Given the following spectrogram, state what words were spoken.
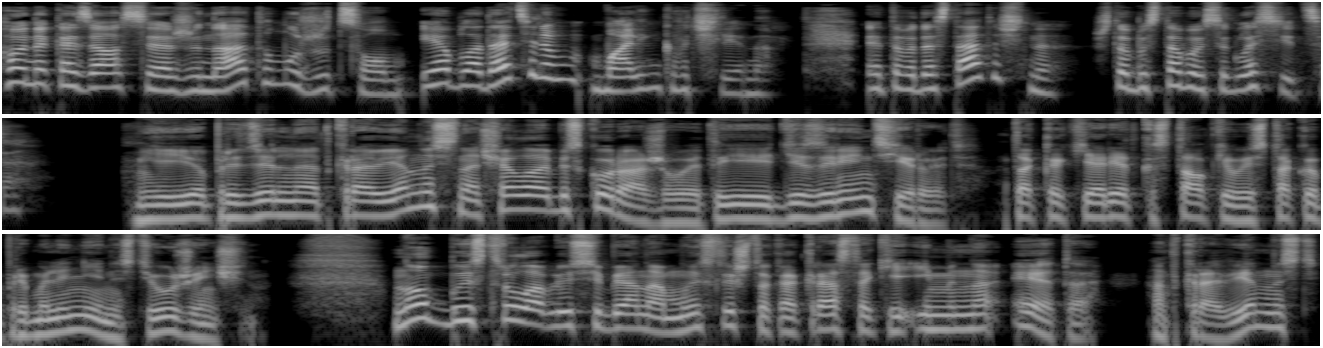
Он оказался женатым лжецом и обладателем маленького члена. Этого достаточно, чтобы с тобой согласиться? Ее предельная откровенность сначала обескураживает и дезориентирует, так как я редко сталкиваюсь с такой прямолинейностью у женщин. Но быстро ловлю себя на мысли, что как раз-таки именно это, откровенность,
